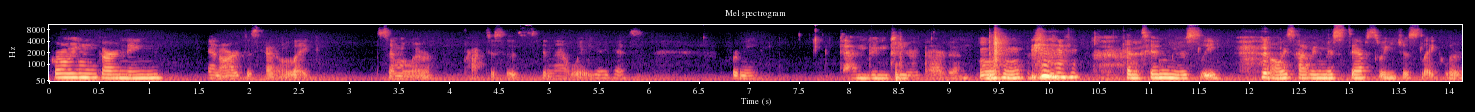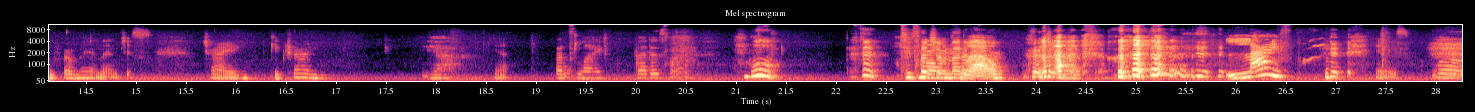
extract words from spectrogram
growing gardening and art is kind of like similar practices in that way i guess for me Tending to your garden. hmm continuously always having missteps where you just like learn from it and then just trying keep trying yeah. Yeah. That's life. That is like Ooh, Such a metaphor. Wow. Such a metaphor. life Anyways. Well,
